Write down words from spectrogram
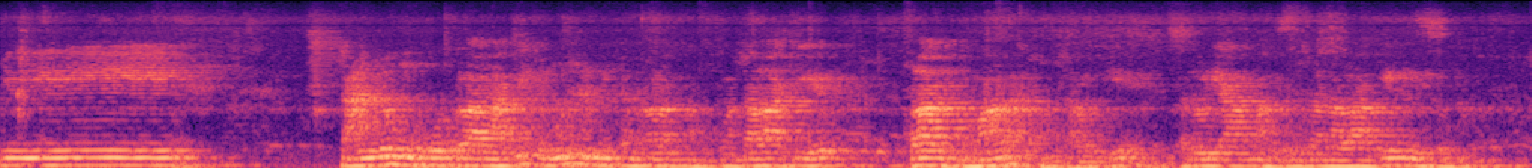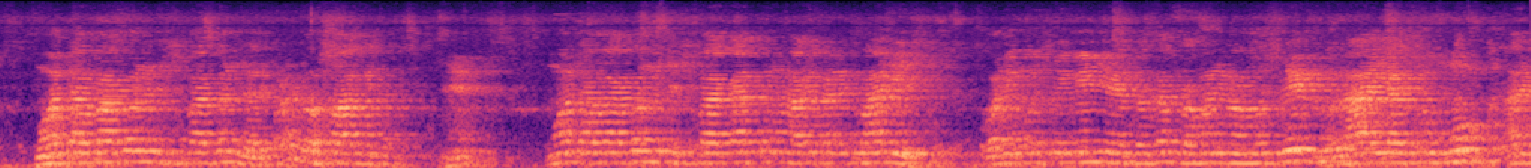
di Sandung putra laki yang minta nolak masalah laki kelar ke mana masalah laki diamat urusan laki gitu mau tabakan disepakkan daripada dosa kita ya. mau tabakan disepakkan menarikan itu hadis. Wali muslimin yang tetap kamu imam muslim la yasumu ada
